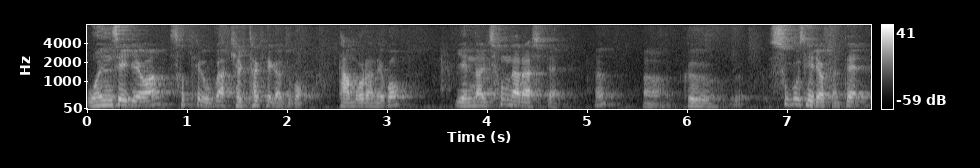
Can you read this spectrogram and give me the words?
원세계와 서태후가 결탁해가지고 다 몰아내고 옛날 청나라 시대 어? 어, 그 수구 세력한테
